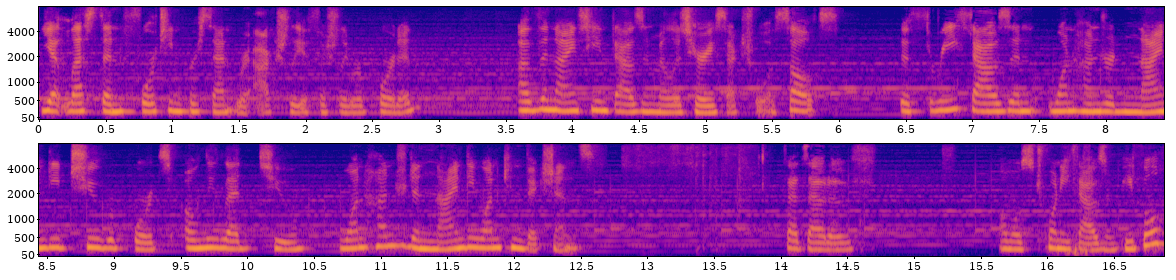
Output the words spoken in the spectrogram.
yet less than 14% were actually officially reported. Of the 19,000 military sexual assaults, the 3,192 reports only led to 191 convictions. That's out of almost 20,000 people.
